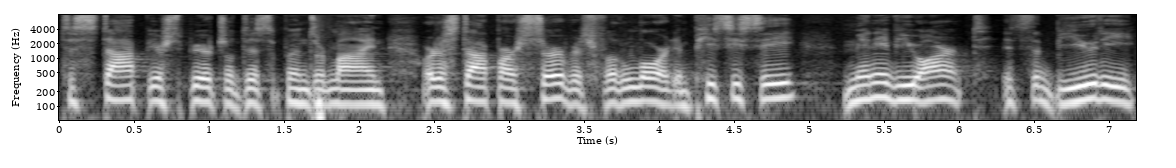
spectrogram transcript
to stop your spiritual disciplines or mine or to stop our service for the Lord. In PCC, many of you aren't. It's the beauty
